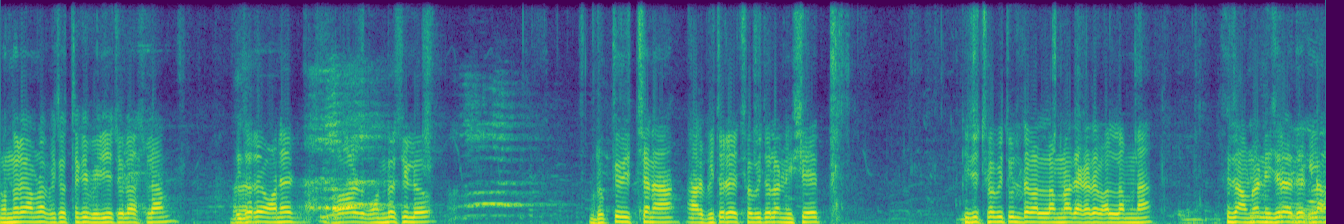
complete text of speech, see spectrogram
বন্ধুরা, আমরা ভিতর থেকে বেরিয়ে চলে আসলাম। ভিতরে অনেক ঘর বন্ধ ছিল। ঢুকতে দিচ্ছে না, আর ভিতরে ছবি তোলা নিষেধ। কিছু ছবি তুলতে পারলাম না দেখাতে পারলাম না। শুধু আমরা নিজেরা দেখলাম।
